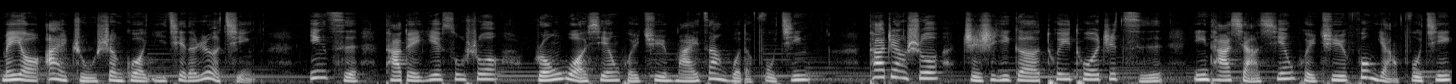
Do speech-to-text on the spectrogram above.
没有爱主胜过一切的热情，因此他对耶稣说：“容我先回去埋葬我的父亲。”他这样说只是一个推脱之词，因他想先回去奉养父亲，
